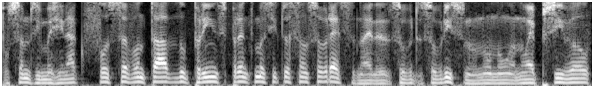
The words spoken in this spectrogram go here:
possamos imaginar que fosse a vontade do príncipe perante uma situação sobre essa, não é? Sobre, sobre isso. Não, não, não é possível,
